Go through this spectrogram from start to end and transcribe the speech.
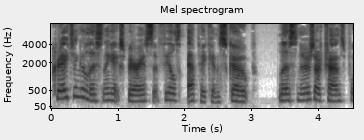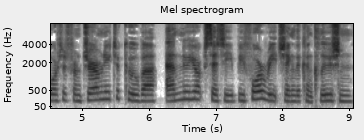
creating a listening experience that feels epic in scope. Listeners are transported from Germany to Cuba and New York City before reaching the conclusion.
